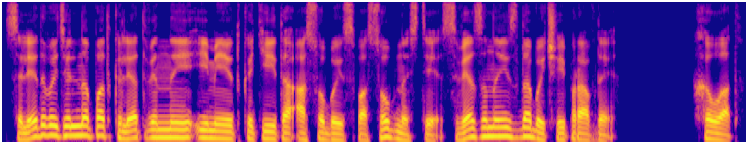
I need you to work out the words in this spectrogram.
Следовательно, подклятвенные имеют какие-то особые способности, связанные с добычей правды. Хлад.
